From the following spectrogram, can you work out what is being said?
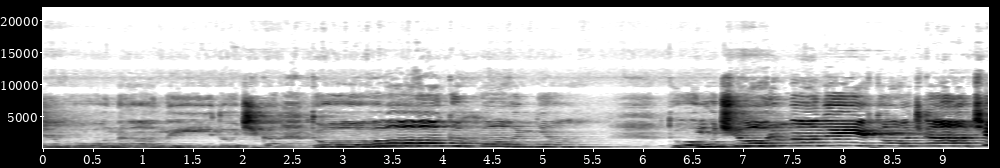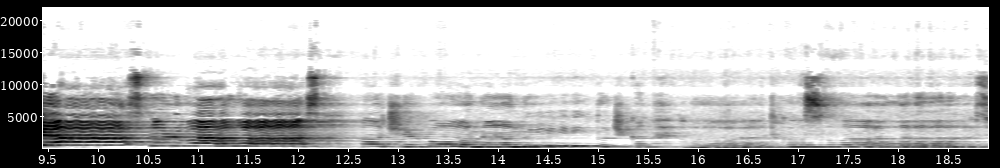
червона ниточка то кохання, тому чорна ниточка часто рвалась, а червона ниточка гладко слалась.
